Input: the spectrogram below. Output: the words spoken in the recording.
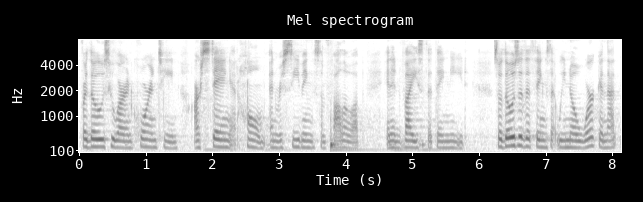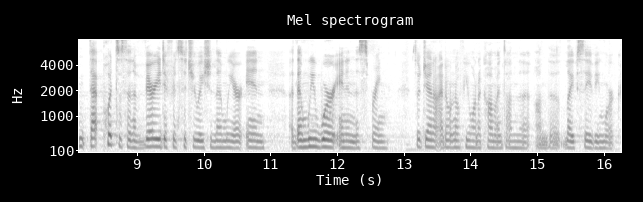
for those who are in quarantine are staying at home and receiving some follow-up and advice that they need. So those are the things that we know work, and that, that puts us in a very different situation than we are in, than we were in in the spring. So Jenna, I don't know if you want to comment on the, on the life-saving work.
